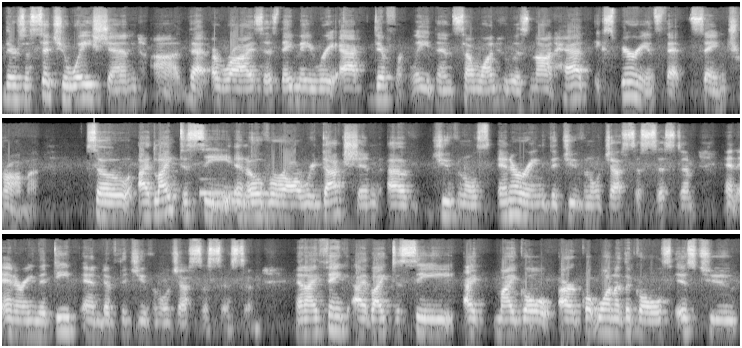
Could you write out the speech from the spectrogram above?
there's a situation uh, that arises, they may react differently than someone who has not had experienced that same trauma. So I'd like to see an overall reduction of juveniles entering the juvenile justice system and entering the deep end of the juvenile justice system. And I think I'd like to see I, my goal, our one of the goals is to,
